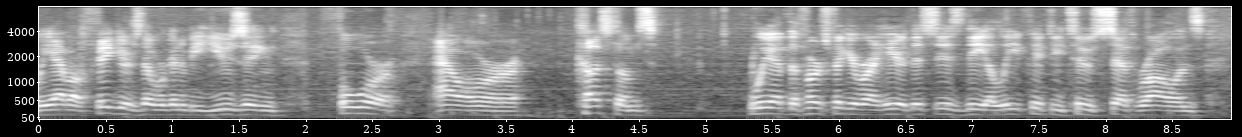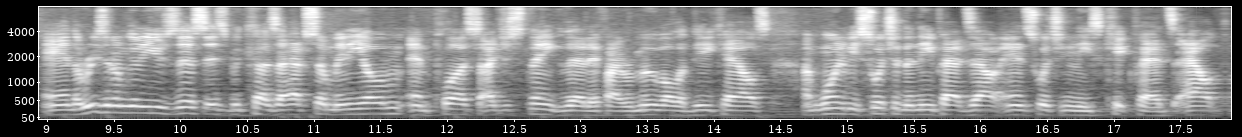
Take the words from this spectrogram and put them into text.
We have our figures that we're going to be using for our customs we have the first figure right here. This is the Elite 52 Seth Rollins. And the reason I'm going to use this is because I have so many of them. And plus, I just think that if I remove all the decals, I'm going to be switching the knee pads out and switching these kick pads out.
